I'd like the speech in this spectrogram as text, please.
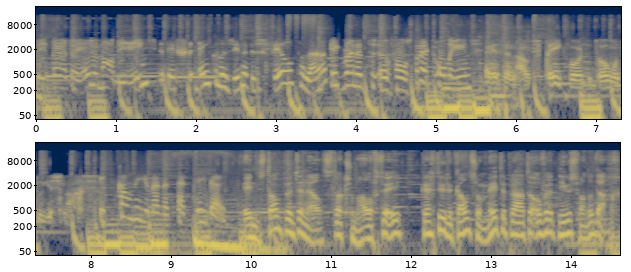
Ik ben het er helemaal mee eens. Het heeft geen enkele zin. Het is veel te laat. Ik ben het uh, volstrekt oneens. Er is een oud spreekwoord, dromen doe je s'nachts. Ik kan hier met mijn pet niet bij. In Stand.nl, straks om half twee, krijgt u de kans om mee te praten over het nieuws van de dag.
